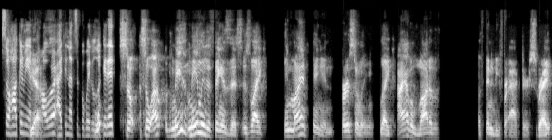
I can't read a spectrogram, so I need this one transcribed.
So, how can we Yeah. empower? I think that's a good way to Well, look at it. So, so I, ma- mainly the thing is this is like, in my opinion, personally, like I have a lot of affinity for actors, right?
